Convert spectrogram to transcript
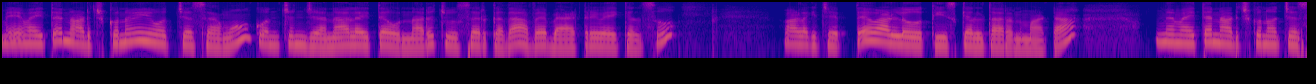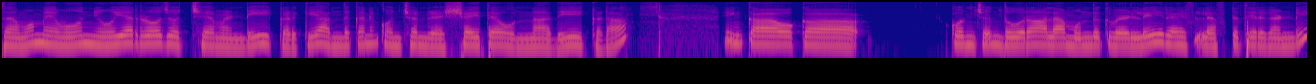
మేమైతే నడుచుకుని వచ్చేసాము. కొంచెం జనాలు అయితే ఉన్నారు. చూశారు కదా అవే బ్యాటరీ వెహికల్స్. వాళ్ళకి చెప్తే వాళ్ళు తీసుకెళ్తారనమాట మేమైతే నడుచుకుని వచ్చేసాము. మేము న్యూ ఇయర్ రోజు వచ్చామండి ఇక్కడికి. అందుకని కొంచెం రష్ అయితే ఉన్నది ఇక్కడ. ఇంకా ఒక కొంచెం దూరం అలా ముందుకు వెళ్ళి లెఫ్ట్ తిరగండి.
